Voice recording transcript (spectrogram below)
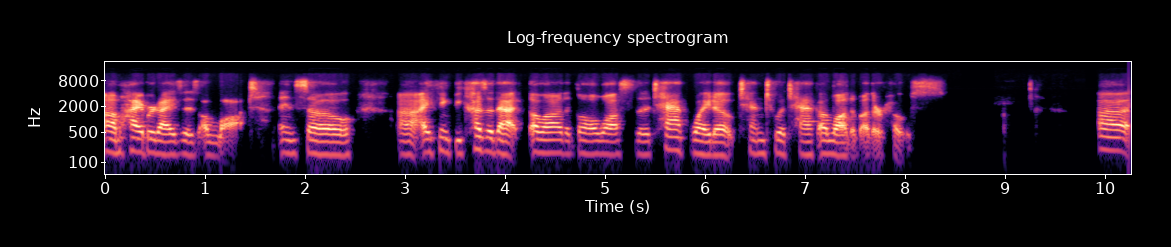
um, hybridizes a lot. And so uh, I think because of that, a lot of the gall wasps that attack white oak tend to attack a lot of other hosts. Uh,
